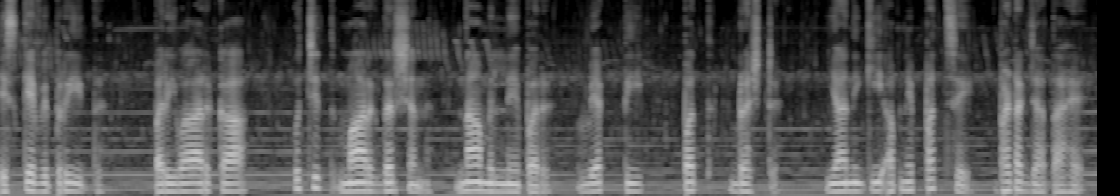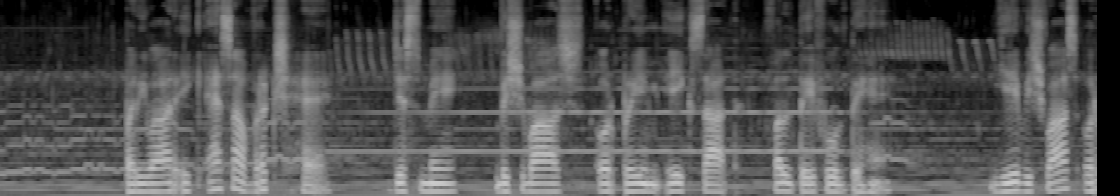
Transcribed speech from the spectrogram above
इसके विपरीत, परिवार का उचित मार्गदर्शन ना मिलने पर व्यक्ति पथ भ्रष्ट, यानी कि अपने पथ से भटक जाता है। परिवार एक ऐसा वृक्ष है जिसमें विश्वास और प्रेम एक साथ फलते फूलते हैं। ये विश्वास और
